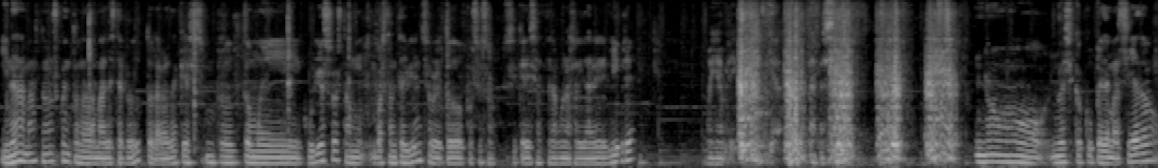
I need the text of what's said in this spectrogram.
Y nada más, no os cuento nada más de este producto. La verdad que es un producto muy curioso, está bastante bien, sobre todo pues eso, si queréis hacer alguna salida libre. Voy a abrir ya No, no es que ocupe demasiado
